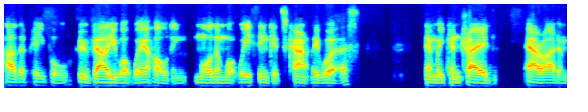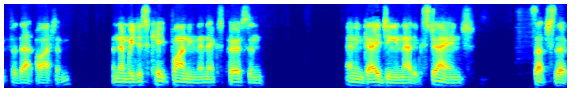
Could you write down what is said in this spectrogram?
other people who value what we're holding more than what we think it's currently worth, then we can trade our item for that item. And then we just keep finding the next person and engaging in that exchange such that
